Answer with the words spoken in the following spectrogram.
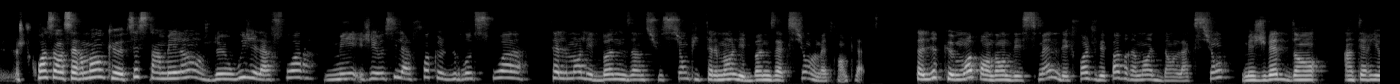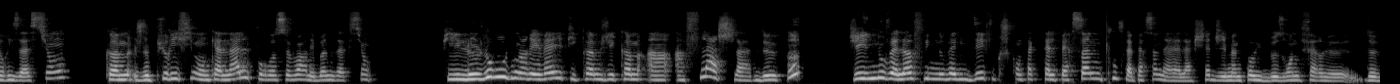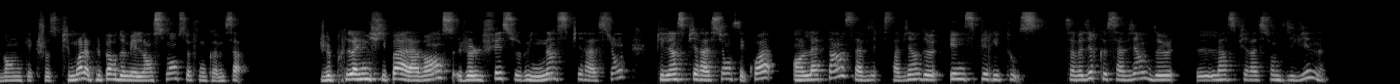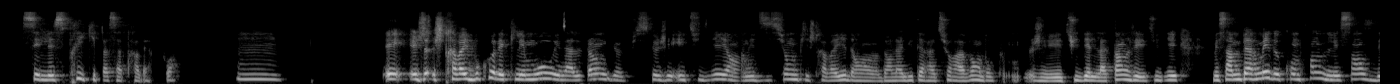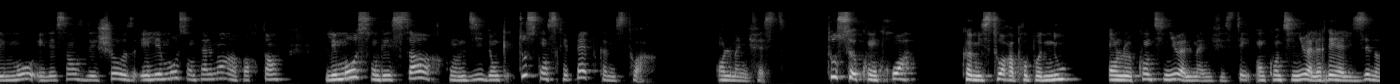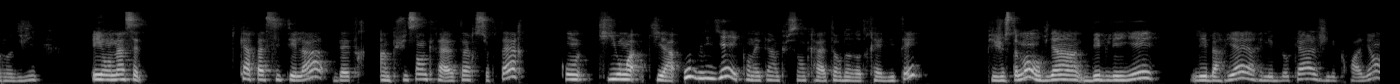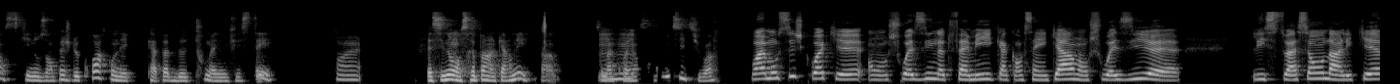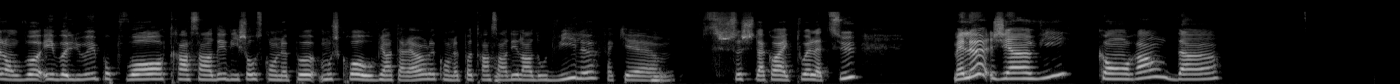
Je crois sincèrement que c'est un mélange de oui, j'ai la foi, mais j'ai aussi la foi que je reçois tellement les bonnes intuitions puis tellement les bonnes actions à mettre en place. C'est-à-dire que moi, pendant des semaines, des fois, je ne vais pas vraiment être dans l'action, mais je vais être dans intériorisation, comme je purifie mon canal pour recevoir les bonnes actions. Puis le jour où je me réveille, puis comme j'ai comme un, flash là de oh, j'ai une nouvelle offre, une nouvelle idée, il faut que je contacte telle personne, pouf, la personne elle, achète, j'ai même pas eu besoin de faire euh, de vendre quelque chose. Puis moi, la plupart de mes lancements se font comme ça. Je ne planifie pas à l'avance, je le fais sur une inspiration. Puis l'inspiration, c'est quoi? En latin, ça, ça vient de inspiritus. Ça veut dire que ça vient de l'inspiration divine. C'est l'esprit qui passe à travers toi. Hmm. Et, je, travaille beaucoup avec les mots et la langue, puisque j'ai étudié en édition, puis je travaillais dans, la littérature avant, donc j'ai étudié le latin, j'ai étudié, mais ça me permet de comprendre l'essence des mots et l'essence des choses. Et les mots sont tellement importants. Les mots sont des sorts qu'on dit, donc tout ce qu'on se répète comme histoire, on le manifeste. Tout ce qu'on croit comme histoire à propos de nous, on le continue à le manifester, on continue à le réaliser dans notre vie. Et on a cette capacité-là d'être un puissant créateur sur Terre qui, ont, qui a oublié qu'on était un puissant créateur de notre réalité. Puis justement, on vient déblayer les barrières, les blocages, les croyances qui nous empêchent de croire qu'on est capable de tout manifester. Ouais. Et sinon, on ne serait pas incarné. c'est ma Mhm. croyance aussi, tu vois. Ouais, moi aussi, je crois qu'on choisit notre famille quand on s'incarne, on choisit euh, les situations dans lesquelles on va évoluer pour pouvoir transcender des choses qu'on n'a pas. Moi, je crois aux vies antérieures, qu'on n'a pas transcendé dans d'autres vies. Là. Fait que euh, Mm. Ça, je suis d'accord avec toi là-dessus. Mais là, j'ai envie qu'on rentre dans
